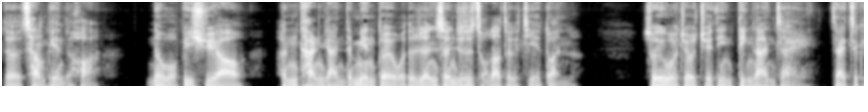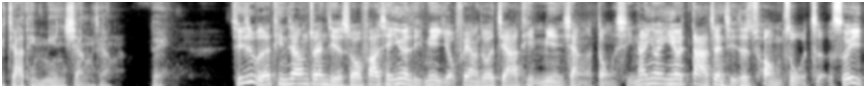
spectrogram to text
的唱片的话，那我必须要。很坦然的面对我的人生，就是走到这个阶段了，所以我就决定定案在在这个家庭面向这样。其实我在听这张专辑的时候，发现因为里面有非常多家庭面向的东西。那因为因为大正其实是创作者，所以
